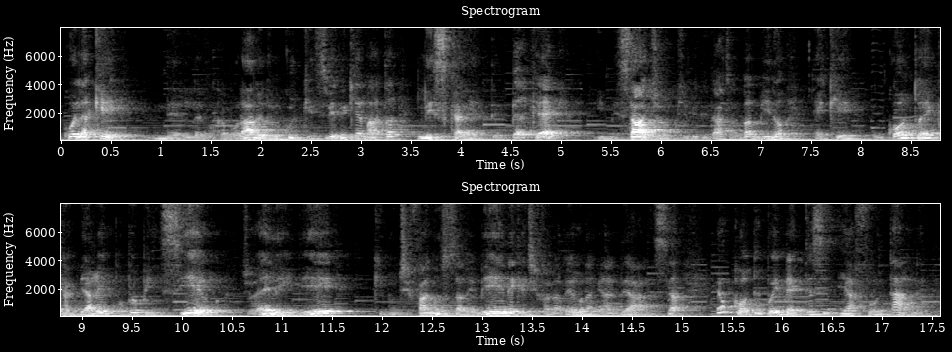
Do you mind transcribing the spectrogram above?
quella che nel vocabolario del Cool Kids viene chiamata le scalette, perché il messaggio che viene dato al bambino è che un conto è cambiare il proprio pensiero, cioè le idee che non ci fanno stare bene, che ci fanno avere una grande ansia, e un conto è poi mettersi e affrontarle.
